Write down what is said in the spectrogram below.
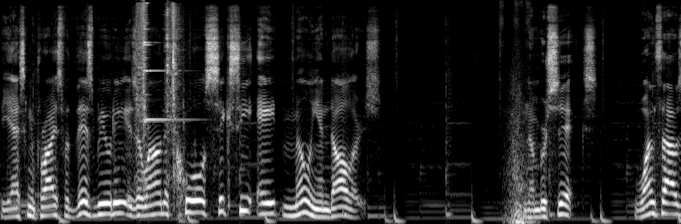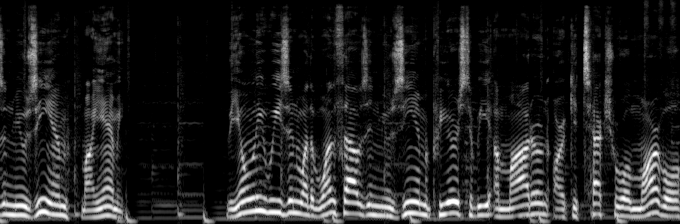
The asking price for this beauty is around a cool $68 million. Number 6. 1000 Museum, Miami. The only reason why the 1000 Museum appears to be a modern architectural marvel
